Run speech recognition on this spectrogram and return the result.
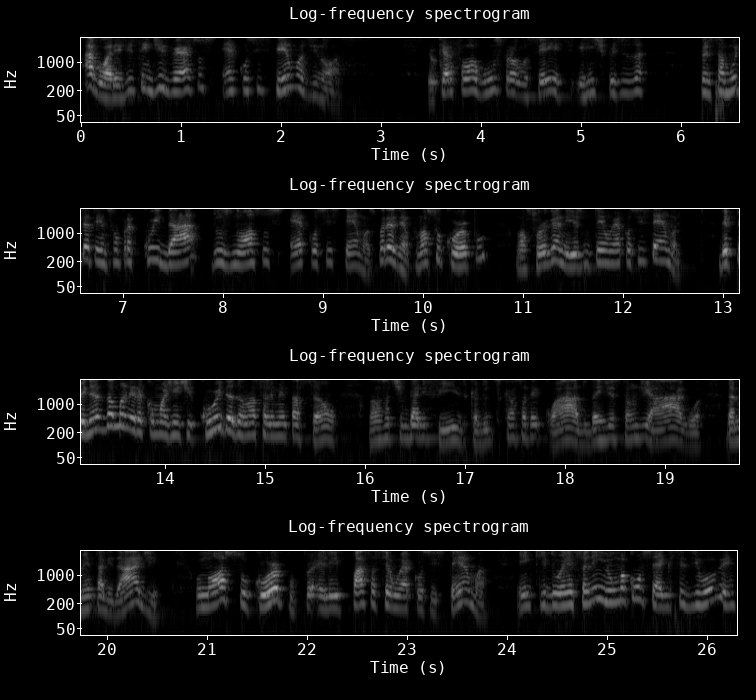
Agora, existem diversos ecossistemas em nós. Eu quero falar alguns para vocês e a gente precisa prestar muita atenção para cuidar dos nossos ecossistemas. Por exemplo, nosso corpo, nosso organismo tem um ecossistema. Dependendo da maneira como a gente cuida da nossa alimentação, da nossa atividade física, do descanso adequado, da ingestão de água, da mentalidade, o nosso corpo ele passa a ser um ecossistema em que doença nenhuma consegue se desenvolver.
